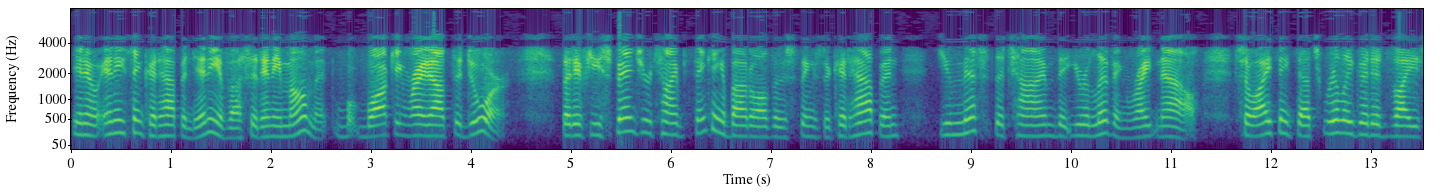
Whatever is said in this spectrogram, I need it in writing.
you know, anything could happen to any of us at any moment, walking right out the door. But if you spend your time thinking about all those things that could happen, you miss the time that you're living right now. So I think that's really good advice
